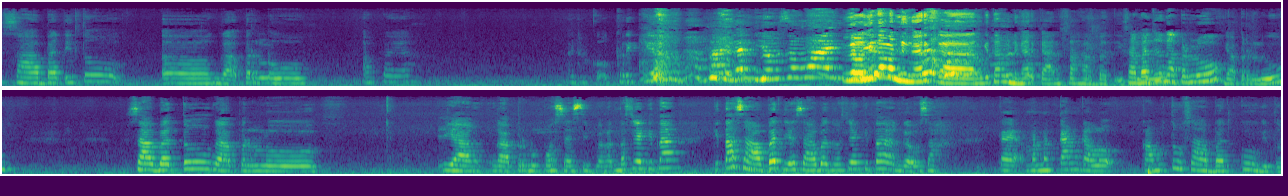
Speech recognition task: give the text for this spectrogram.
sahabat itu eh, nggak perlu apa ya? Aduh kok krik ya? Kalian diam semua aja. Loh, kita mendengarkan kita mendengarkan sahabat itu. Sahabat itu nggak perlu. Nggak perlu. Sahabat tuh nggak perlu ya nggak perlu posesif banget. Maksudnya kita kita sahabat ya sahabat. Maksudnya kita nggak usah kayak menekan kalau kamu tuh sahabatku gitu.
